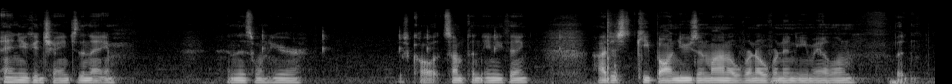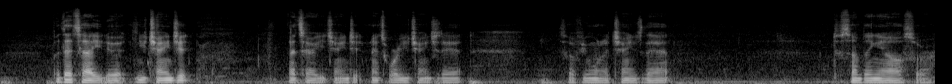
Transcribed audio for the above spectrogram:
and you can change the name. And this one here, just call it something, anything. I just keep on using mine over and over and then email them. But but that's how you do it. You change it. That's how you change it. That's where you change it at. So if you want to change that to something else or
